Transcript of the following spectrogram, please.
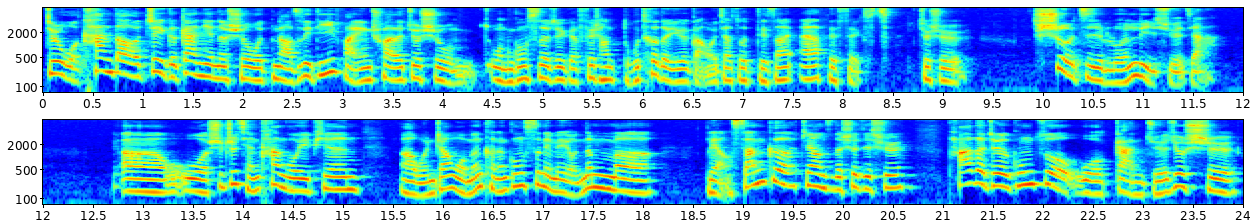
就是我看到这个概念的时候，我脑子里第一反应出来的就是我们我们公司的这个非常独特的一个岗位，叫做 design ethicist，就是。设计伦理学家，啊，我是之前看过一篇啊文章，我们可能公司里面有那么两三个这样子的设计师，他的这个工作我感觉就是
